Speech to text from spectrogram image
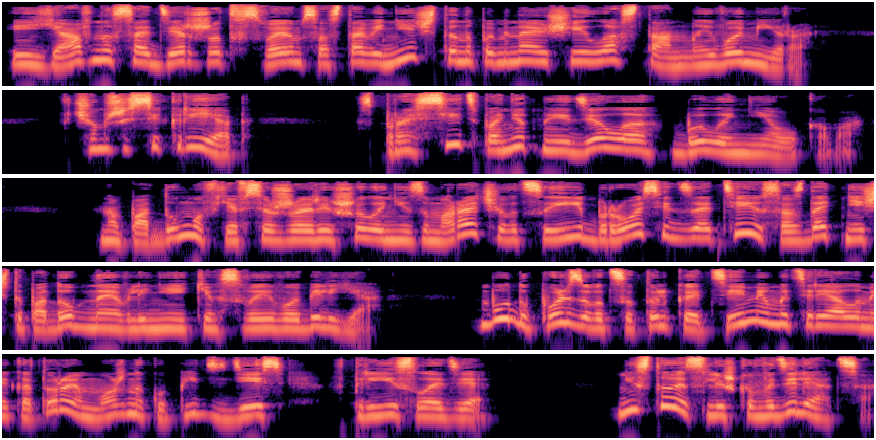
и явно содержит в своем составе нечто напоминающее ластан моего мира. В чем же секрет? Спросить, понятное дело, было не у кого. Но подумав, я все же решила не заморачиваться и бросить затею создать нечто подобное в линейке своего белья — Буду пользоваться только теми материалами, которые можно купить здесь, в Трисладе. Не стоит слишком выделяться.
